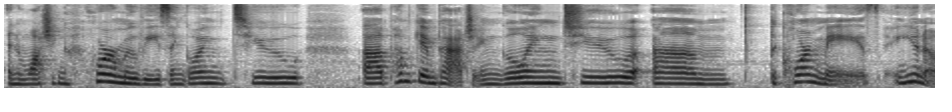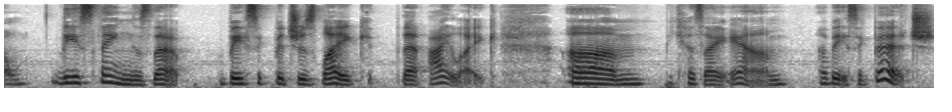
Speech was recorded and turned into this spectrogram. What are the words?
and watching horror movies and going to uh, pumpkin patch and going to um, the corn maze. You know these things that basic bitches like that I like, um, because I am a basic bitch.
